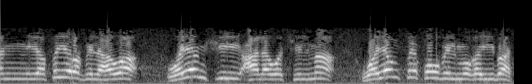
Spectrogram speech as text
أن يطير في الهواء ويمشي على وجه الماء وينطق بالمغيبات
